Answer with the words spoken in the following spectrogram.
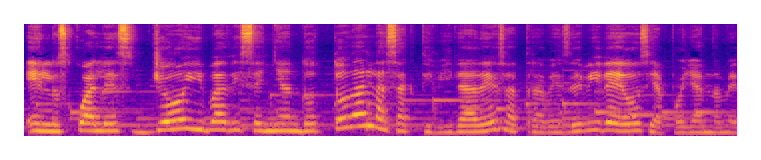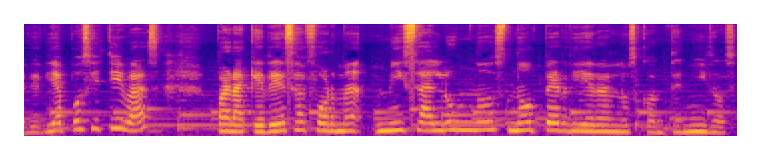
en los cuales yo iba diseñando todas las actividades a través de videos y apoyándome de diapositivas para que de esa forma mis alumnos no perdieran los contenidos.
